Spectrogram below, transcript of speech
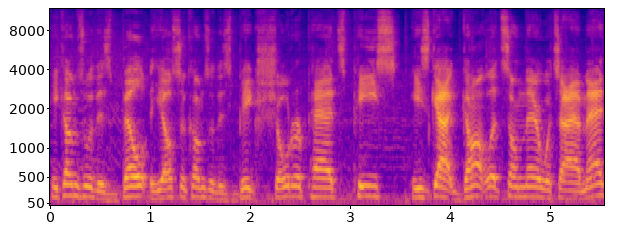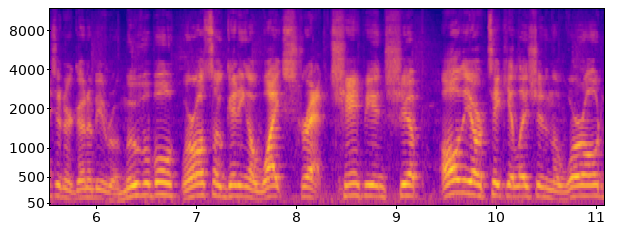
He comes with his belt. He also comes with his big shoulder pads piece. He's got gauntlets on there, which I imagine are going to be removable. We're also getting a white strap championship all the articulation in the world.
